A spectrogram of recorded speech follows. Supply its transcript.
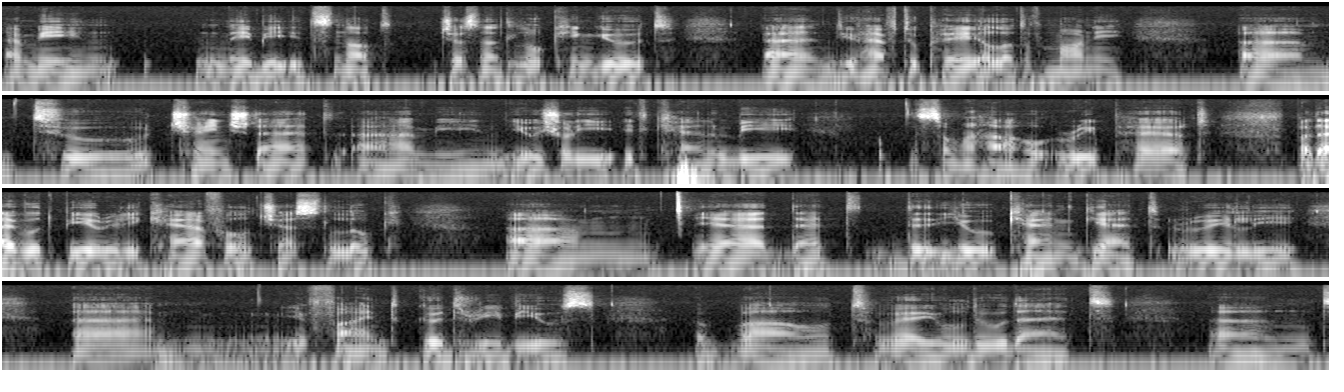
I mean, maybe it's not just not looking good, and you have to pay a lot of money. um, to change that I mean usually it can be somehow repaired but I would be really careful just look um, yeah that you can get really um, you find good reviews about where you'll do that and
